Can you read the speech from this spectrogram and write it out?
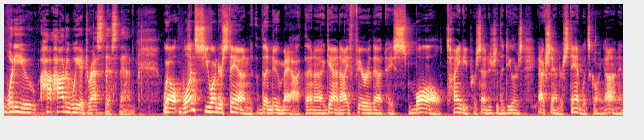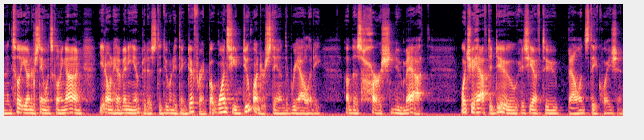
What do you, how, how do we address this then? Well, once you understand the new math, and again, I fear that a small, tiny percentage of the dealers actually understand what's going on. And until you understand what's going on, you don't have any impetus to do anything different. But once you do understand the reality of this harsh new math, what you have to do is you have to balance the equation.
